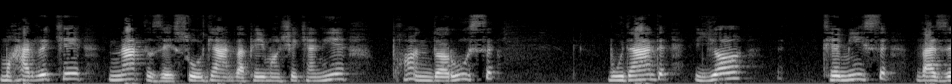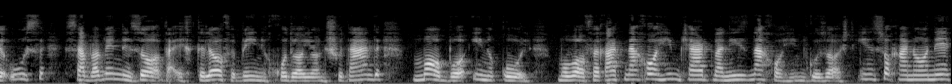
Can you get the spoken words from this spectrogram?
محرک نقض سوگند و پیمان شکنی پانداروس بودند یا تمیس و زئوس سبب نزاع و اختلاف بین خدایان شدند ما با این قول موافقت نخواهیم کرد و نیز نخواهیم گذاشت. این سخنان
